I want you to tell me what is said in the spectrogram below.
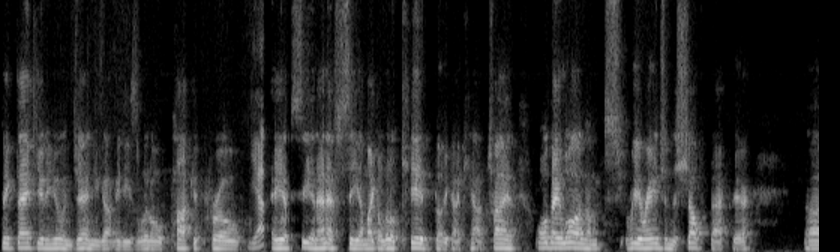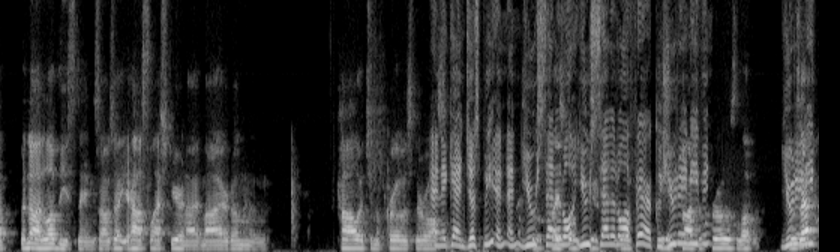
big thank you to you and Jen. You got me these little Pocket Pro Yep. AFC and NFC. I'm like a little kid. Like I can't. I'm trying all day long. I'm rearranging the shelf back there. Uh, but no, I love these things. I was at your house last year and I admired them. And college and the pros, they're awesome. And again, just be and, and you said it all. You said it off air because you didn't even pros love them. you didn't even,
